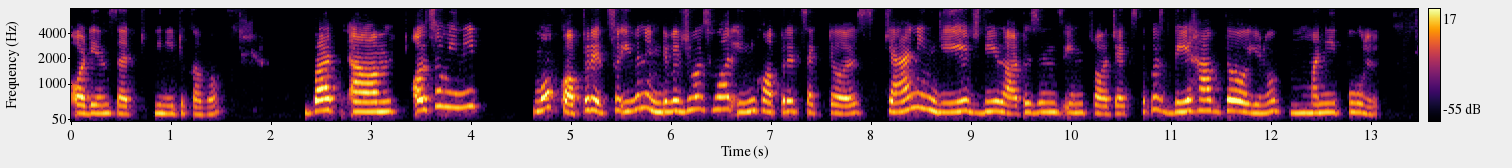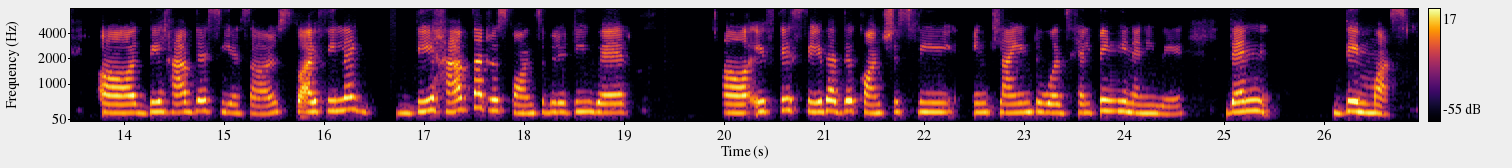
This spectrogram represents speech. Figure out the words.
audience that we but um, also we need more corporates. So even individuals who are in corporate sectors can engage these artisans in projects because they have the you know money pool. Uh, they have their csrs so i feel like they have that responsibility where uh, if they say that they're consciously inclined towards helping in any way then they must.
